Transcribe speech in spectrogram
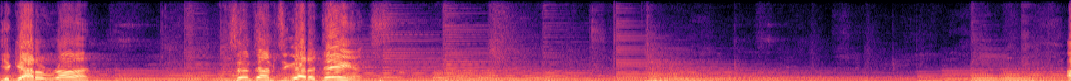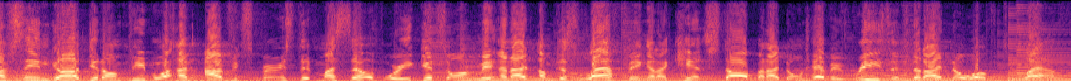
You got to run. Sometimes you got to dance. I've seen God get on people. I, have experienced it myself where He gets on me and I, I'm just laughing and I can't stop and I don't have a reason that I know of to laugh.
